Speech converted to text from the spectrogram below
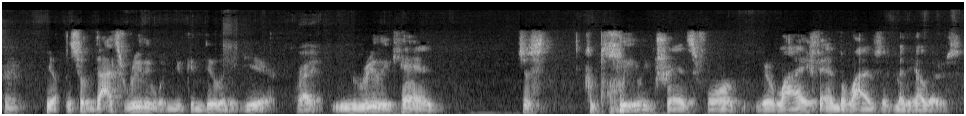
Hmm. You know, so that's really what you can do in a year. Right. You really can just completely transform your life and the lives of many others.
